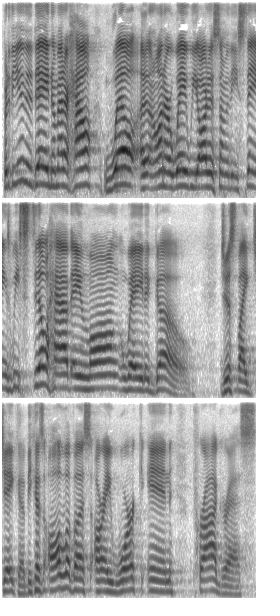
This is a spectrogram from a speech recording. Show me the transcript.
But at the end of the day, no matter how well uh, on our way we are to some of these things, we still have a long way to go just like Jacob, because all of us are a work in progress.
